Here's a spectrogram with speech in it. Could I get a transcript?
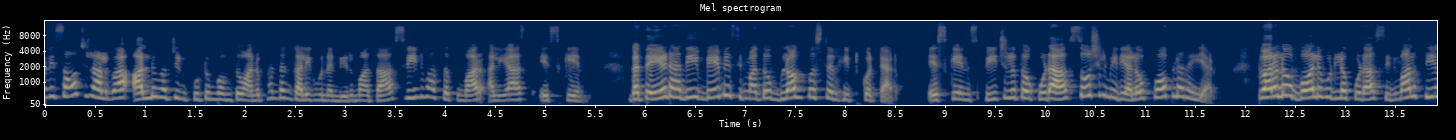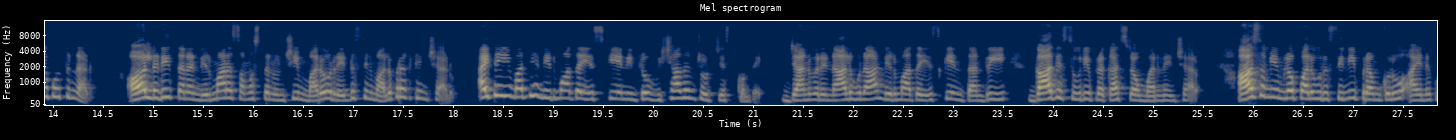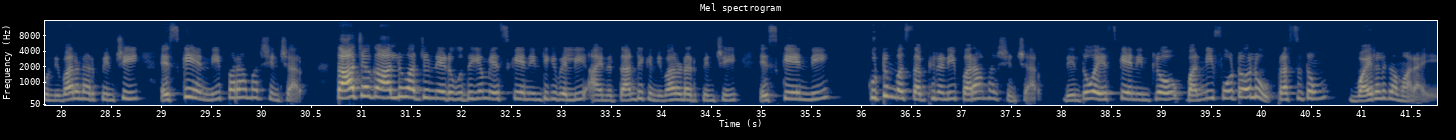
కొన్ని సంవత్సరాలుగా అల్లు అర్జున్ కుటుంబంతో అనుబంధం కలిగి ఉన్న నిర్మాత శ్రీనివాస కుమార్ అలియాస్ ఎస్కేన్. గత ఏడాది బేబీ సినిమాతో బ్లాక్ బస్టర్ హిట్ కొట్టారు. ఎస్కేన్ స్పీచ్లతో కూడా సోషల్ మీడియాలో పాపులర్ అయ్యారు. త్వరలో బాలీవుడ్లో కూడా సినిమాలు తీయబోతున్నారు. ఆల్రెడీ తన నిర్మాణ సంస్థ నుంచి మరో రెండు సినిమాలు ప్రకటించారు. అయితే ఈ మధ్య నిర్మాత ఎస్కేఎన్ ఇంట్లో విషాదం చోటు చేసుకుంది. జనవరి నాలుగున నిర్మాత ఎస్కేఎన్ తండ్రి గాది సూర్యప్రకాశ్ రావు మరణించారు. ఆ సమయంలో పలువురు సినీ ప్రముఖులు ఆయనకు నివాళులర్పించి ఎస్కేఎన్ని పరామర్శించారు. తాజాగా అల్లు అర్జున్ నేడు ఉదయం ఎస్కేఎన్ ఇంటికి వెళ్ళి ఆయన తండ్రికి నివాళులర్పించి ఎస్కేఎన్ని కుటుంబ సభ్యులని పరామర్శించారు. దీంతో ఎస్కేఎన్ ఇంట్లో బన్నీ ఫోటోలు ప్రస్తుతం వైరల్గా మారాయి.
